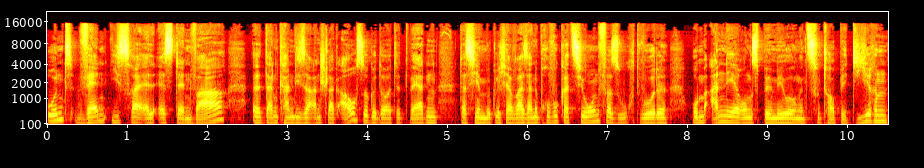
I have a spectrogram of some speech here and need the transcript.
Und wenn Israel es denn war, äh, dann kann dieser Anschlag auch so gedeutet werden, dass hier möglicherweise eine Provokation versucht wurde, um Annäherungsbemühungen zu torpedieren.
